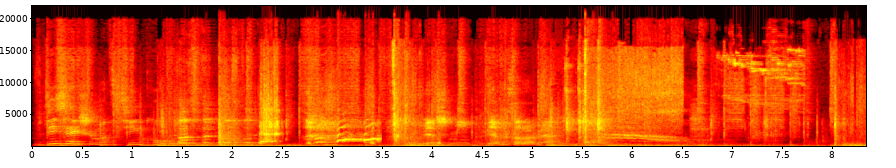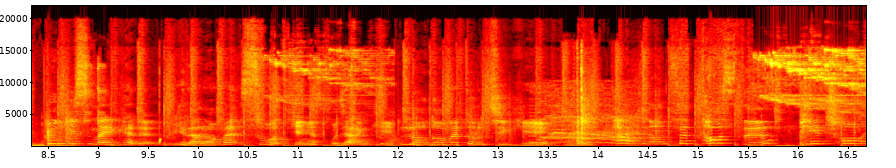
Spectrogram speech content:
W dzisiejszym odcinku... Uwierz mi, wiem co robię. Cookies makery, wiralowe, słodkie niespodzianki, lodowe torciki, pachnące tosty, pieczone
